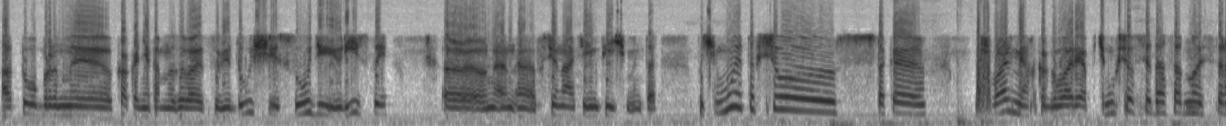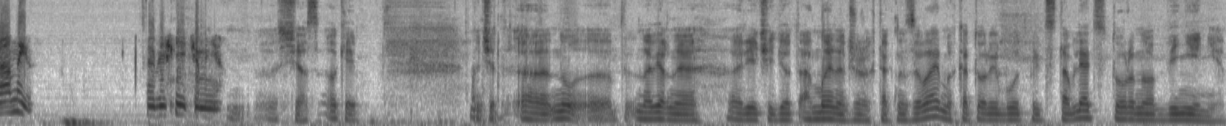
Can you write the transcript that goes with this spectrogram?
отобраны, как они там называются, ведущие, судьи, юристы э, в Сенате импичмента, почему это все такая шваль, мягко говоря, почему все всегда с одной стороны? Объясните мне. Сейчас, окей. Okay. Значит, э, ну, э, наверное, речь идет о менеджерах так называемых, которые будут представлять сторону обвинения.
